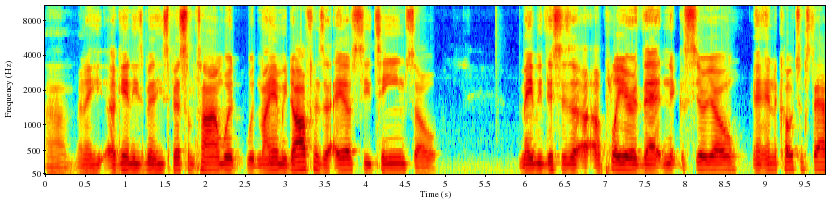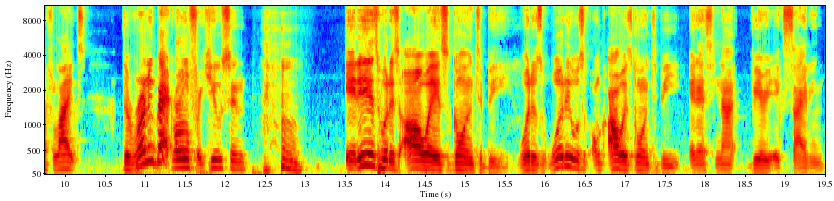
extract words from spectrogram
Um, and he, again, he's been he spent some time with with Miami Dolphins, an AFC team. So maybe this is a, a player that Nick Caserio and, and, the coaching staff likes. The running back room for Houston, it is what it's always going to be. What is what it was always going to be, and it's not very exciting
